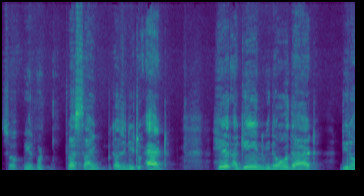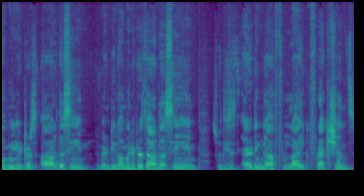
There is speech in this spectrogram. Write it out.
so we'll put plus sign because we need to add. Here again we know that denominators are the same. When denominators are the same so this is adding of like fractions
